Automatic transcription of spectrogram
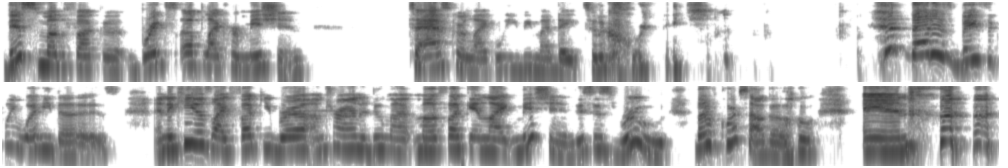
This motherfucker breaks up like her mission to ask her like, "Will you be my date to the coronation?" that is basically what he does. And Nakia's like, "Fuck you, bruh. I'm trying to do my motherfucking like mission. This is rude, but of course I'll go." And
